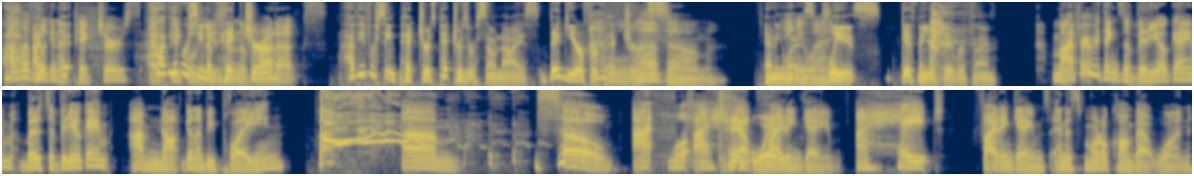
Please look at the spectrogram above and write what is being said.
I love Uh, looking at pictures. have you ever seen a picture? products. Have you ever seen pictures? Pictures are so nice. Big year for I pictures. love them. Anyways, Anyway. please give me your favorite thing. My favorite thing's a video game, but it's a video game I'm not gonna be playing. um, so I well I Can't hate wait. fighting game. I hate fighting games, and it's Mortal Kombat One.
